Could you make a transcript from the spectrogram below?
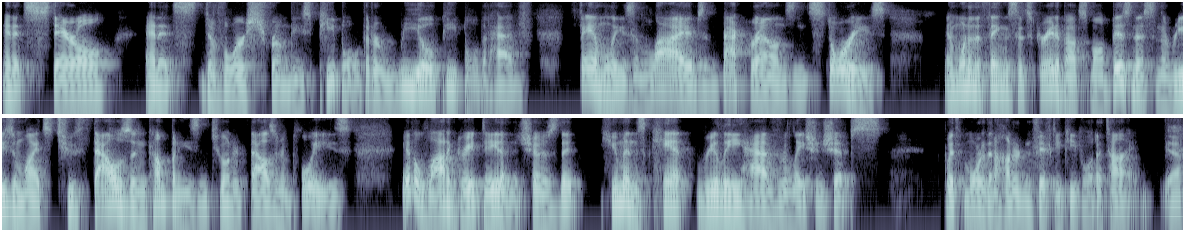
and it's sterile and it's divorced from these people that are real people that have families and lives and backgrounds and stories. And one of the things that's great about small business and the reason why it's 2,000 companies and 200,000 employees, we have a lot of great data that shows that humans can't really have relationships with more than 150 people at a time. Yeah.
